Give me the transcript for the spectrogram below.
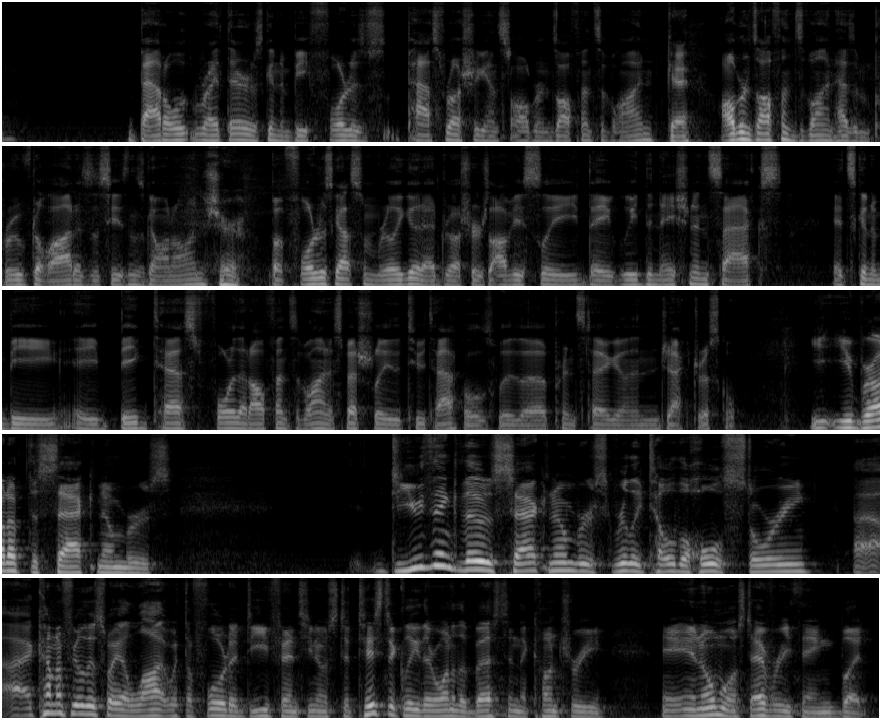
battle right there is going to be Florida's pass rush against Auburn's offensive line. Okay. Auburn's offensive line has improved a lot as the season's gone on. Sure. But Florida's got some really good edge rushers. Obviously, they lead the nation in sacks. It's going to be a big test for that offensive line, especially the two tackles with uh, Prince Tega and Jack Driscoll. You, you brought up the sack numbers. Do you think those sack numbers really tell the whole story? I, I kind of feel this way a lot with the Florida defense. You know, statistically, they're one of the best in the country in almost everything. But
